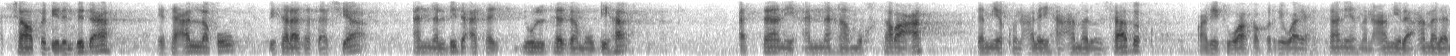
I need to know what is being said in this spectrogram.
الشاطبي للبدعة يتعلق بثلاثة أشياء. أن البدعة يلتزم بها. الثاني أنها مخترعة لم يكن عليها عمل سابق. وهذه توافق الرواية الثانية من عمل عملا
